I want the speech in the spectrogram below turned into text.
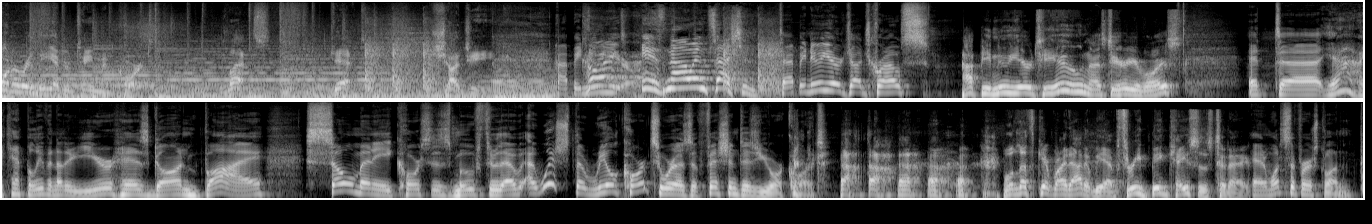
Order in the entertainment court. Let's get judgy. Happy New Court Year. is now in session. Happy New Year, Judge Crouse. Happy New Year to you. Nice to hear your voice. It, uh, yeah, I can't believe another year has gone by. So many courses moved through. that. I wish the real courts were as efficient as your court. well, let's get right at it. We have three big cases today. and what's the first one?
